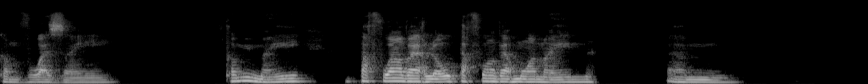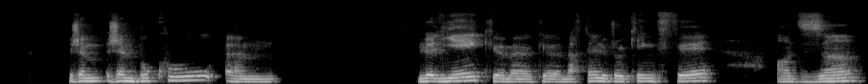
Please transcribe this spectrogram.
comme voisin comme humain, parfois envers l'autre, parfois envers moi-même. Euh, j'aime beaucoup euh, le lien que, que, Martin Luther King fait en disant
